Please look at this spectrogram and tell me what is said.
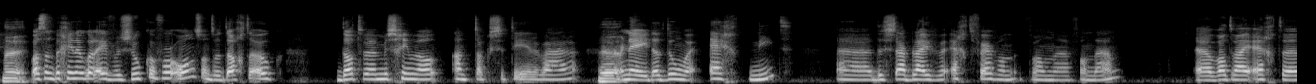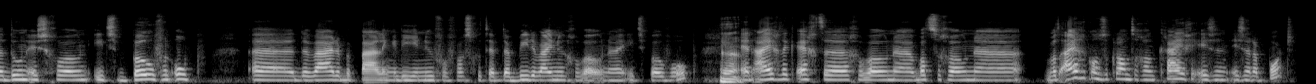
Nee. Was aan het begin ook wel even zoeken voor ons. Want we dachten ook dat we misschien wel aan het taxateren waren. Maar nee, dat doen we echt niet. Eh, dus daar blijven we echt ver van, van, eh, vandaan. Eh, wat wij echt doen is gewoon iets bovenop de waardebepalingen die je nu voor vastgoed hebt. Daar bieden wij nu gewoon iets bovenop. Ja. En eigenlijk echt gewoon wat ze gewoon, wat eigenlijk onze klanten gewoon krijgen is een, is een rapport.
